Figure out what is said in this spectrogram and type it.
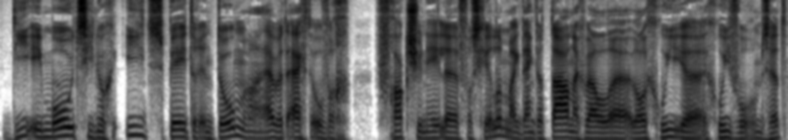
die emotie nog iets beter in toon, dan hebben we het echt over fractionele verschillen. Maar ik denk dat daar nog wel, uh, wel groei, uh, groei voor hem zit.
